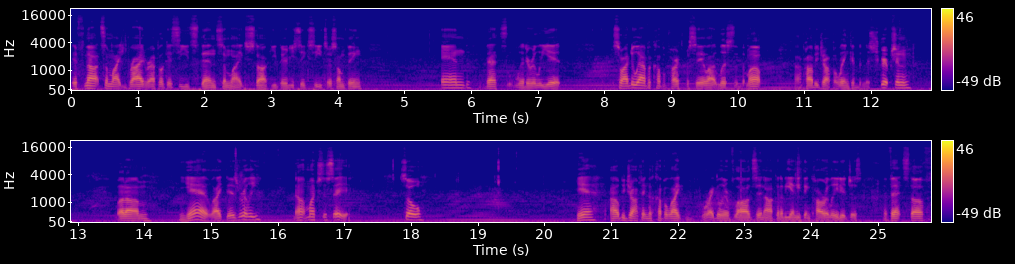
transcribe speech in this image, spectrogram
if not some like bride replica seats then some like stock E36 seats or something and that's literally it. So I do have a couple parts for sale. I listed them up. I'll probably drop a link in the description. But um, yeah, like there's really not much to say. So yeah, I'll be dropping a couple like regular vlogs They're not gonna be anything car related, just event stuff,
